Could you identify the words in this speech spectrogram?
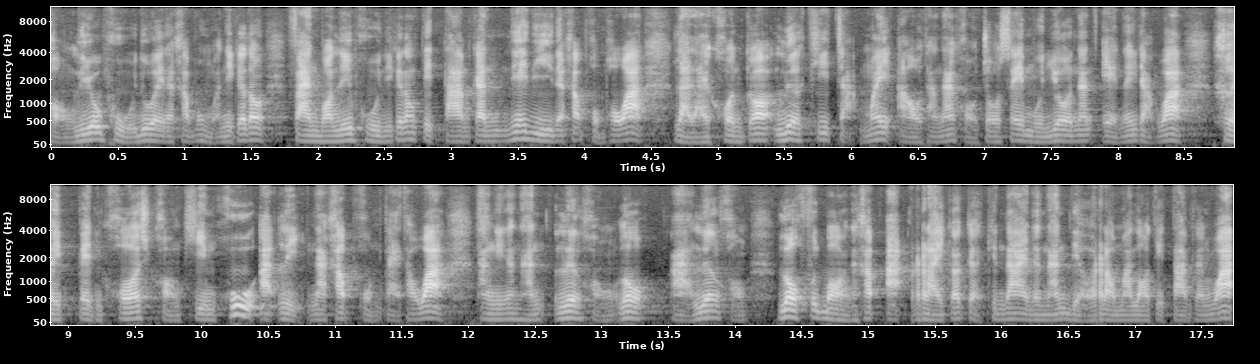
ของลิเวอร์พูลด้วยนะครับผมอันนี้ก็ต้องแฟนบอลลิเวอร์พูลนี่ก็ต้องติดตามกันให้ดีนะครับผมเพราะว่าหลายๆคนก็เลือกที่จะไม่เอาทางด้านของโจเซ่มูนโญ่นั่นเองเนื่องจากว่าเคยเป็นโค้ชของทีมคู่อรินะครับผมแต่ทว่าทางนี้ทั้งนั้นเรื่องของโลกอ่าเรื่องของโลกฟุตบอลนะครับอะไรก็เกิดขึ้นได้ดังนั้นเดี๋ยวเรามารอติดตามกันว่า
